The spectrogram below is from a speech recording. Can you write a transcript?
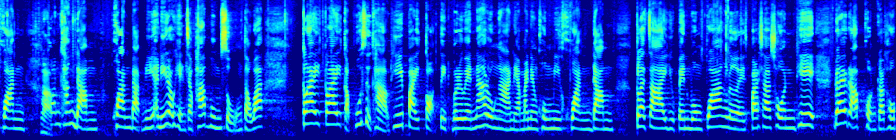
ควันครับ ค่อนข้างดำควันแบบนี้ อันนี้เราเห็นจากภาพมุมสูง แต่ว่าใกล้ๆกับผู้สื่อข่าวที่ไปเกาะติดบริเวณหน้าโรงงานเนี่ยมันยังคงมีควันดำกระจายอยู่เป็นวงกว้างเลย ประชาชนที่ได้รับผลกระทบ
